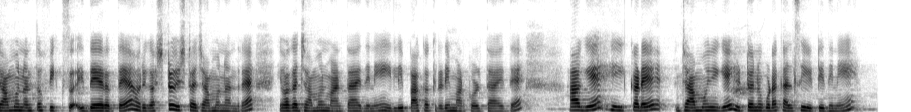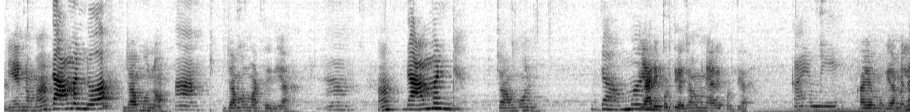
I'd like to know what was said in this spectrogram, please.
ಜಾಮೂನ್ ಅಂತೂ ಫಿಕ್ಸ್ ಇದ್ದೇ ಇರುತ್ತೆ. ಅವ್ರಿಗೆ ಅಷ್ಟು ಇಷ್ಟ ಜಾಮೂನ್ ಅಂದರೆ. ಇವಾಗ ಜಾಮೂನ್ ಮಾಡ್ತಾ ಇದ್ದೀನಿ. ಇಲ್ಲಿ ಪಾಕಕ್ಕೆ ರೆಡಿ ಮಾಡ್ಕೊಳ್ತಾ ಇದ್ದೆ. ಹಾಗೆ ಈ ಕಡೆ ಜಾಮೂನಿಗೆ ಹಿಟ್ಟನ್ನು ಕೂಡ ಕಲಸಿ ಇಟ್ಟಿದ್ದೀನಿ. ಏನಮ್ಮ? ಜಾಮೂನು. ಜಾಮೂನ್? ಮಾಡ್ತಾ ಇದೀಯಾ? ಜಾಮೂನ್. ಜಾಮೂನ್. ಯಾರಿಗೆ ಕೊಡ್ತೀಯ ಜಾಮೂನ್ ಯಾರಿಗೆ ಕೊಡ್ತೀಯ ಕಾಯಮ್ಮಗೆ ಆಮೇಲೆ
